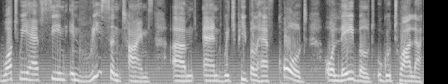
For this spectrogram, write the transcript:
what we have seen in recent times um, and which people have called or labeled Ukuthwala,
